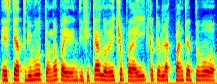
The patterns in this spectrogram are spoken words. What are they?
este atributo, ¿no? Para identificarlo. De hecho, por ahí creo que Black Panther tuvo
